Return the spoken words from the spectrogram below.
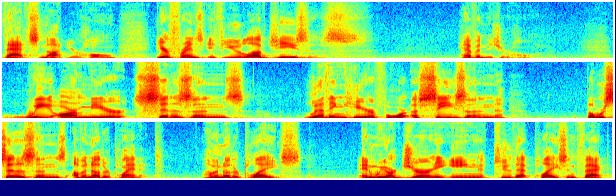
That's not your home. Dear friends, if you love Jesus, heaven is your home. We are mere citizens living here for a season, but we're citizens of another planet, of another place. And we are journeying to that place. In fact,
